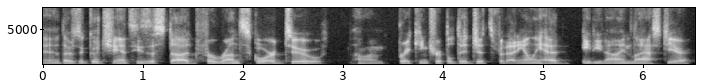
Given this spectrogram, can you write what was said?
Uh, there's a good chance he's a stud for runs scored too, um, breaking triple digits for that. He only had 89 last year,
